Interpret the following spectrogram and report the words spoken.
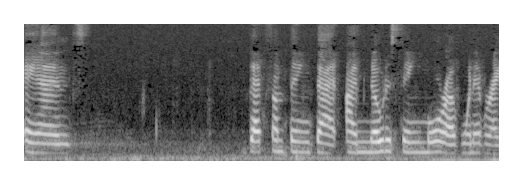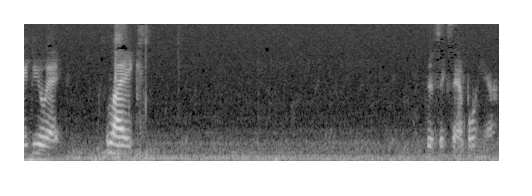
And that's something that I'm noticing more of whenever I do it. Like this example here.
